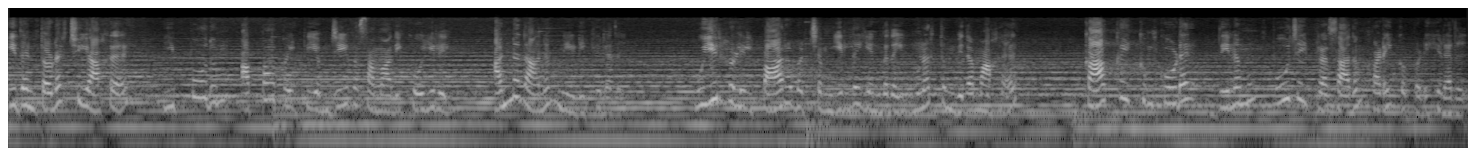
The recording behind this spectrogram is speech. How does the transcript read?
இதன் தொடர்ச்சியாக இப்போதும் அப்பா பைத்தியம் ஜீவசமாதி கோயிலில் அன்னதானம் நீடிக்கிறது. உயிர்களில் பாரபட்சம் இல்லை என்பதை உணர்த்தும் விதமாக காக்கைக்கும் கூட தினமும் பூஜை பிரசாதம் படைக்கப்படுகிறது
